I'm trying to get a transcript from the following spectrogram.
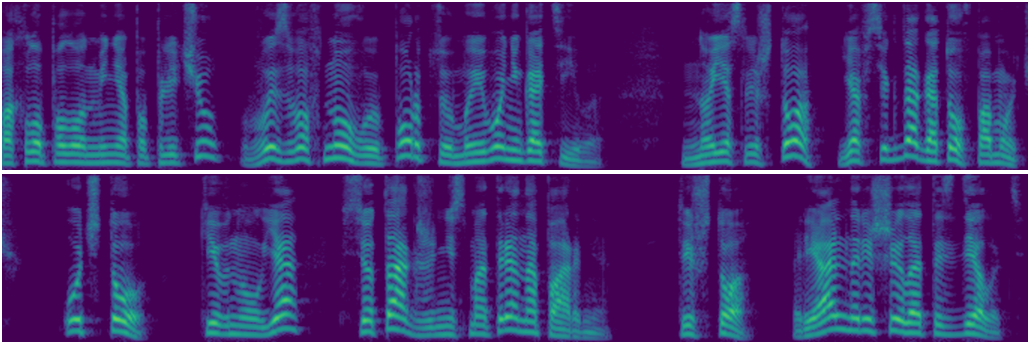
Похлопал он меня по плечу, вызвав новую порцию моего негатива. Но если что, я всегда готов помочь. Учту, кивнул я, все так же, несмотря на парня. Ты что, реально решил это сделать?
